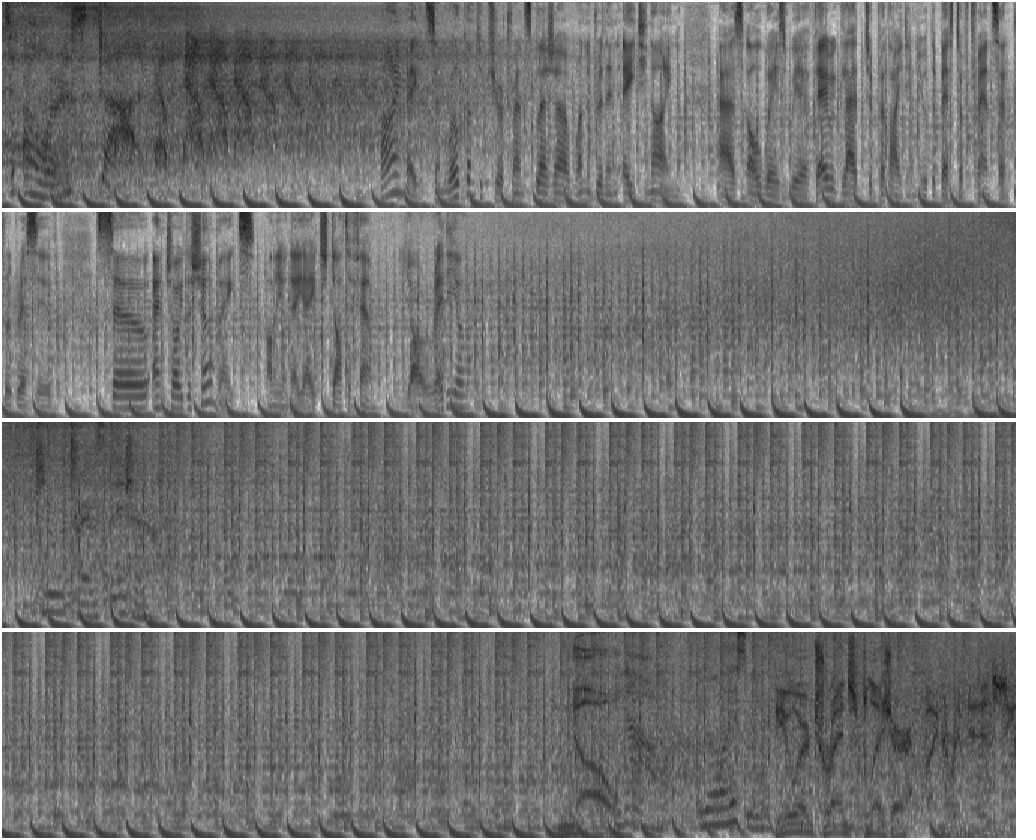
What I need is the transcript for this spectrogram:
After Hours.fm. Hi, mates, and welcome to Pure Trance Pleasure 189. As always, we are very glad to providing you the best of trance and progressive. So enjoy the show, mates, only on AH.fm, your radio. Pure trance pleasure. You're listening. Pure Trance Pleasure by Charybdis and Sela.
